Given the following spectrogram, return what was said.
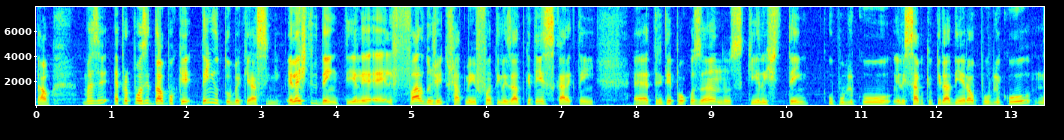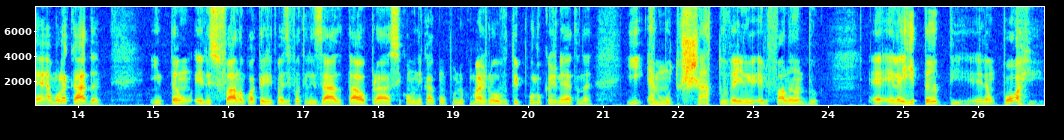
tal. Mas é, é proposital, porque tem youtuber que é assim. Ele é estridente, ele, é, ele fala de um jeito chato, meio infantilizado, porque tem esses caras que tem é, 30 e poucos anos, que eles têm o público, eles sabem que o que dá dinheiro ao público, né, a molecada. Então eles falam com aquele jeito mais infantilizado, tal, para se comunicar com o público mais novo, tipo o Lucas Neto, né? E é muito chato, velho, ele, ele, falando. É, ele é irritante, ele é um porre.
